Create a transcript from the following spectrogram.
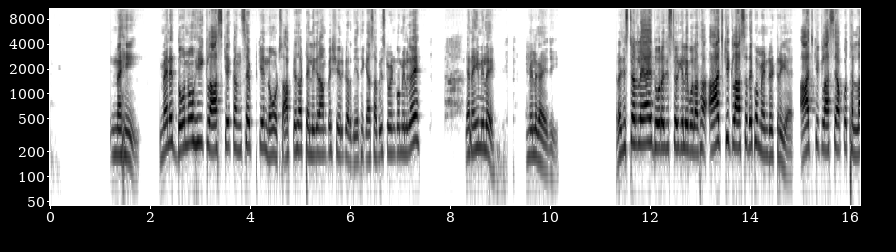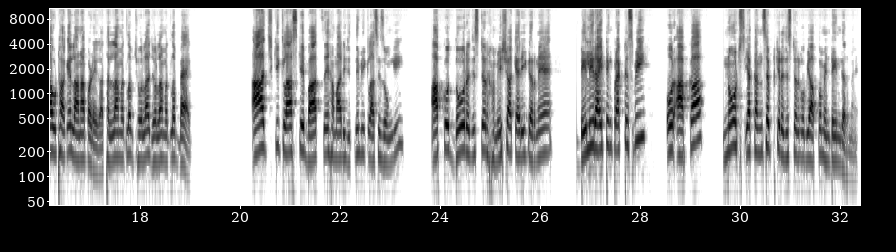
नहीं। मैंने दोनों ही क्लास के कंसेप्ट के नोट्स आपके साथ टेलीग्राम पे शेयर कर दिए थे। क्या सभी स्टूडेंट को मिल गए? या नहीं मिले? मिल गए जी। रजिस्टर ले आए, दो रजिस्टर के लिए बोला था। आज की क्लास से देखो मैंडेटरी है। आज की क्लास से आपको थल्ला उठा के लाना पड़ेगा। थल्ला मतलब झोला झोला मतलब बैग आज की क्लास के बाद से हमारी जितनी भी क्लासेस होंगी, आपको दो रजिस्टर हमेशा कैरी करने हैं। डेली राइटिंग प्रैक्टिस भी और आपका नोट्स या कंसेप्ट के रजिस्टर को भी आपको मेंटेन करना है।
